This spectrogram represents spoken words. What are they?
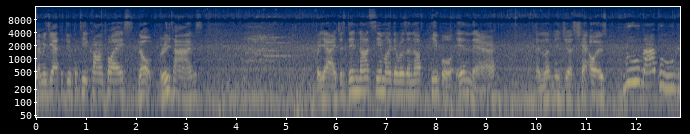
That means you have to do petit con twice. No, three times. But yeah, it just did not seem like there was enough people in there. And let me just check. Oh, it was Woo My Poon.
